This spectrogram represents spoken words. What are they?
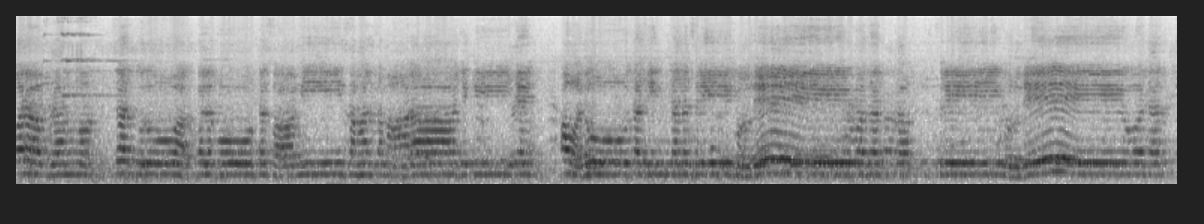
परब्रह्म सद्गुरु अक्कलकोट स्वामी समर्थ महाराज की जय। अवधूत चिंतन श्री गुरुदेव दत्त श्री गुरुदेव दत्त।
